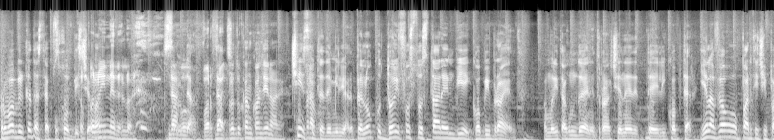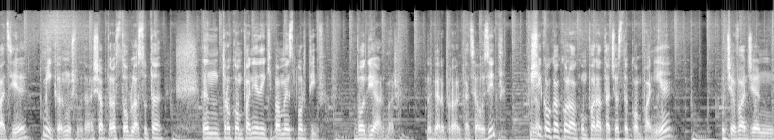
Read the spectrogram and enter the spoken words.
Probabil că de-astea cu hobby ceva. Până inelelor. Da, Să o da. Vor Dar face. produc în continuare. 500 Bravo. de milioane. Pe locul 2 fostul star NBA, Kobe Bryant. A murit acum 2 ani într-un accident de, de elicopter. El avea o participație mică, nu știu, dar 7%, 8% într-o companie de echipament sportiv, Body Armor, de care probabil că ați auzit. Și Coca-Cola a cumpărat această companie cu ceva gen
